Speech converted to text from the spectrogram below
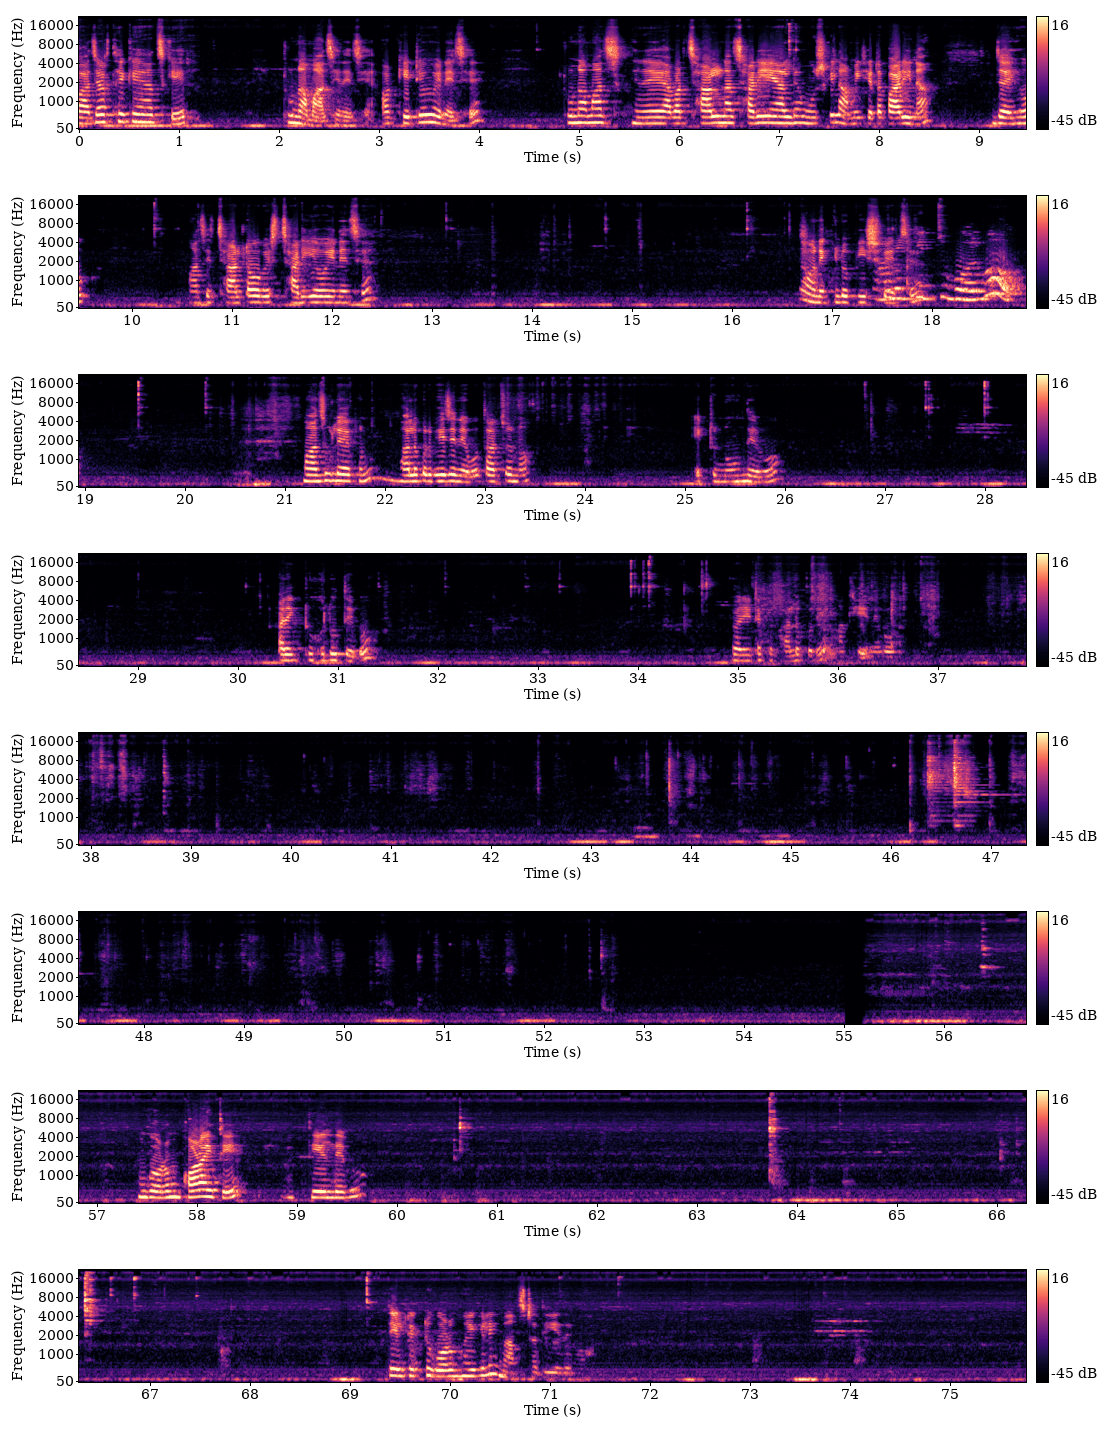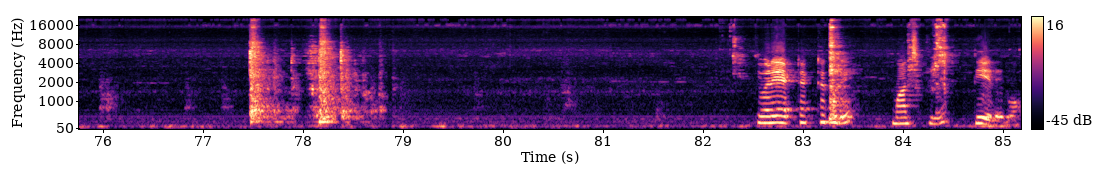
বাজার থেকে আজকের টুনা মাছ এনেছে আর কেটেও এনেছে। টুনা মাছ আবার ছাল না ছাড়িয়ে আনলে মুশকিল আমি সেটা পারি না। যাই হোক মাছের ছালটাও বেশ ছাড়িয়েও এনেছে। অনেকগুলো পিস হয়েছে। মাছগুলো এখন ভালো করে ভেজে নেব তার জন্য একটু নুন দেব। আর একটু হলুদ দেব। এবার এটাকে ভালো করে মাখিয়ে নেব। গরম কড়াইতে তেল দেব। তেলটা একটু গরম হয়ে গেলেই মাছটা দিয়ে দেব। এবারে একটা একটা করে মাছগুলো দিয়ে দেবো।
